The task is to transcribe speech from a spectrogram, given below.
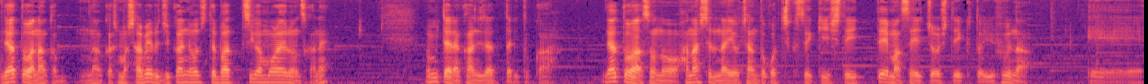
で、あとはなんか、なんかまあ喋る時間に応じてバッジがもらえるんですかね。みたいな感じだったりとか、で、あとはその話してる内容をちゃんとこう蓄積していって、まあ成長していくという風な、え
